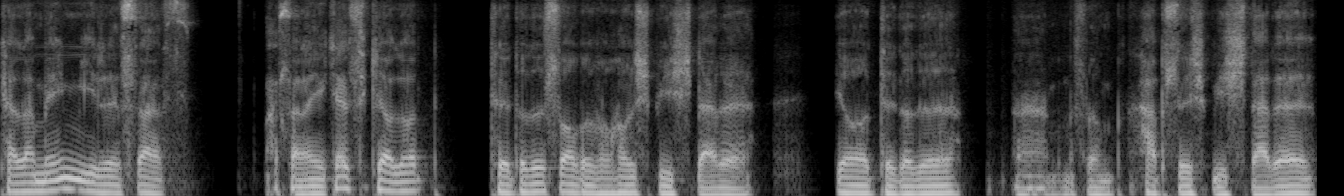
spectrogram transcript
کلمه می‌رسه است. مثلا یه کسی که حالا تعداد سابقه هاش بیشتره یا تعداد مثلا حبسش بیشتره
